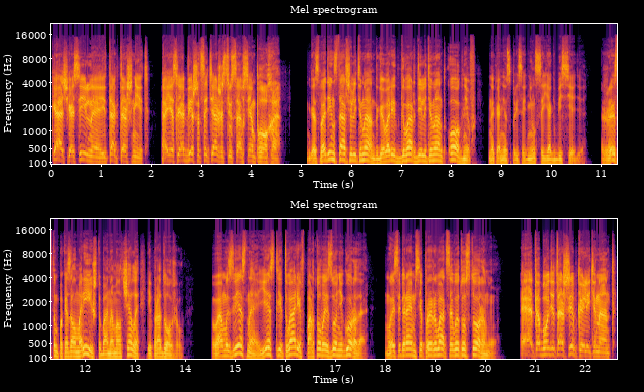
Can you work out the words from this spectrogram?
Качка сильная и так тошнит. А если обвешаться тяжестью, совсем плохо». «Господин старший лейтенант, — говорит гвардии лейтенант Огнев», — наконец присоединился я к беседе. Жестом показал Марии, чтобы она молчала, и продолжил. «Вам известно, есть ли твари в портовой зоне города? Мы собираемся прорываться в эту сторону». «Это будет ошибка, лейтенант.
